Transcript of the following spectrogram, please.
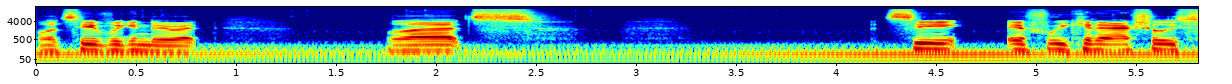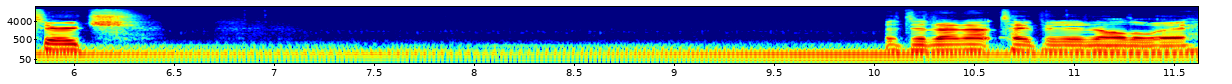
let's see if we can do it. Let's let's see if we can actually search. Uh, Did I not type it in all the way?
